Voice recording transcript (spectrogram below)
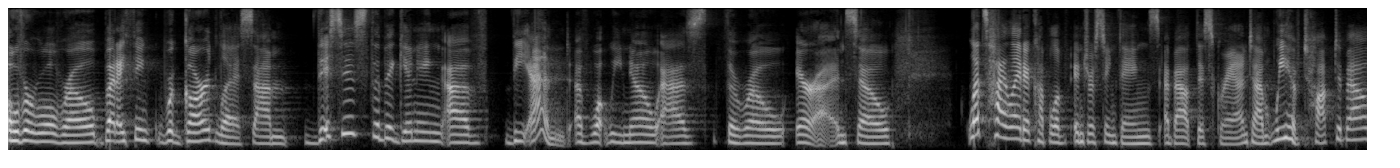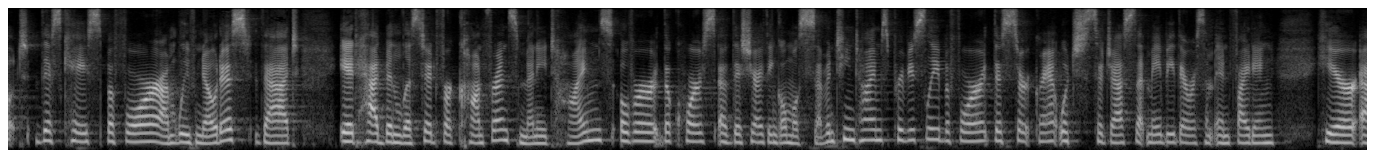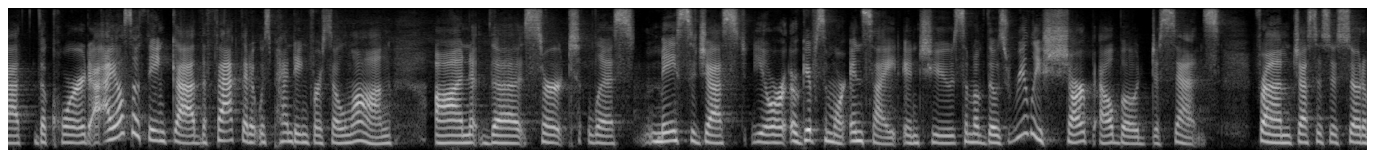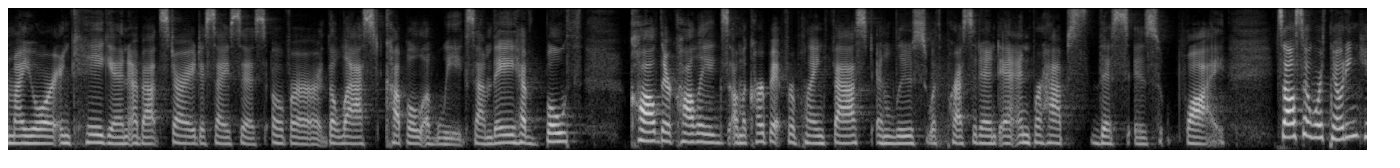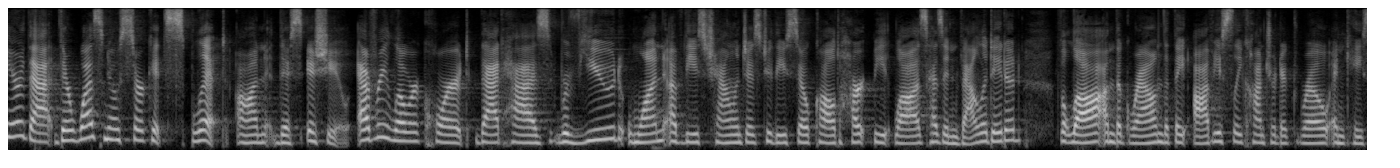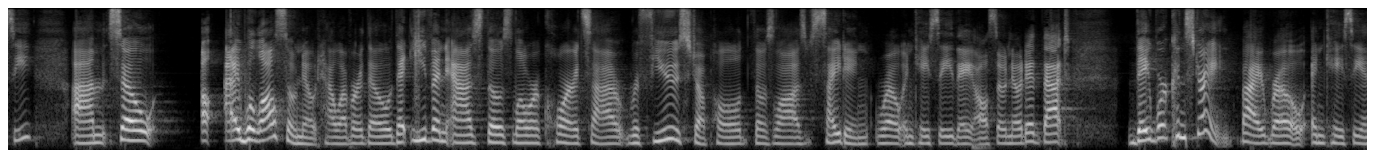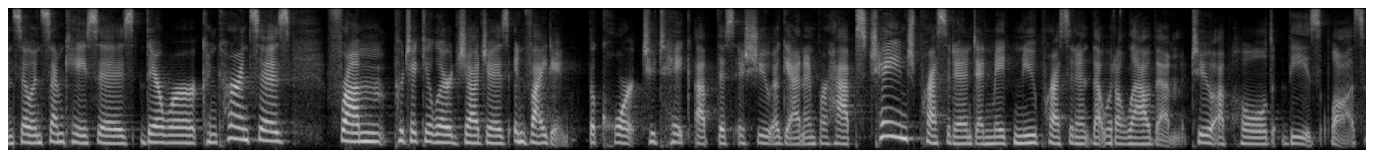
overrule Roe. But I think, regardless, um, this is the beginning of the end of what we know as the Roe era. And so, Let's highlight a couple of interesting things about this grant. Um, we have talked about this case before. Um, we've noticed that it had been listed for conference many times over the course of this year, I think almost 17 times previously before this CERT grant, which suggests that maybe there was some infighting here at the court. I also think uh, the fact that it was pending for so long on the CERT list may suggest or, or give some more insight into some of those really sharp elbowed dissents from Justices Sotomayor and Kagan about stare decisis over the last couple of weeks. Um, they have both called their colleagues on the carpet for playing fast and loose with precedent, and, and perhaps this is why. It's also worth noting here that there was no circuit split on this issue. Every lower court that has reviewed one of these challenges to these so called heartbeat laws has invalidated the law on the ground that they obviously contradict Roe and Casey. Um, so uh, I will also note, however, though, that even as those lower courts uh, refused to uphold those laws, citing Roe and Casey, they also noted that they were constrained by Roe and Casey. And so, in some cases, there were concurrences from particular judges inviting the court to take up this issue again and perhaps change precedent and make new precedent that would allow them to uphold these laws.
